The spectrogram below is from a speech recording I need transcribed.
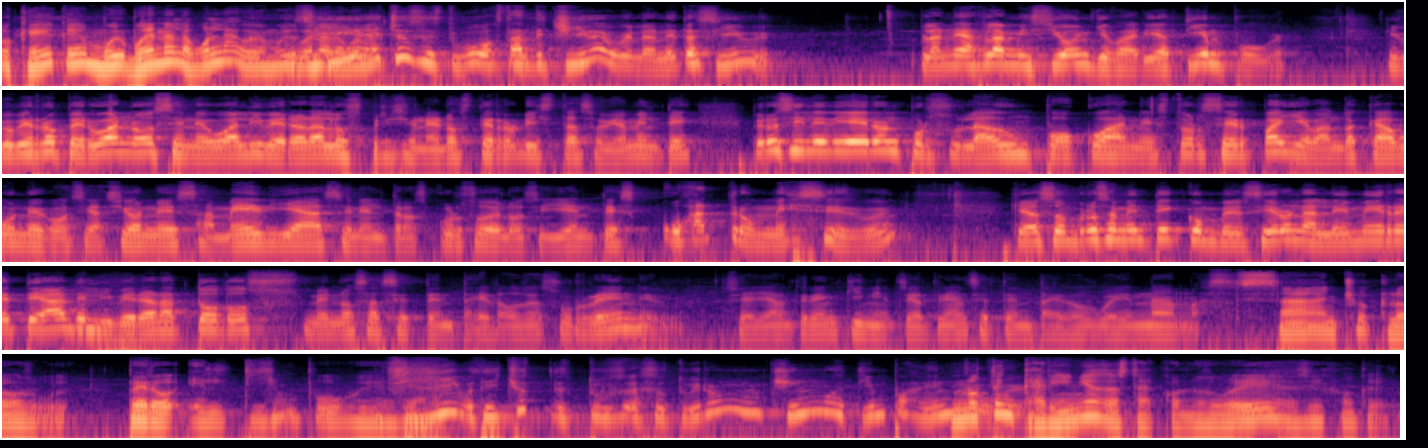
ok, ok. Muy buena la bola, güey. Muy buena sí, la bola. de hecho se estuvo bastante chida, güey. La neta sí, güey. Planear la misión llevaría tiempo, güey. El gobierno peruano se negó a liberar a los prisioneros terroristas, obviamente, pero sí le dieron por su lado un poco a Néstor Serpa, llevando a cabo negociaciones a medias en el transcurso de los siguientes cuatro meses, güey. Que asombrosamente convencieron al MRTA de liberar a todos menos a 72 de sus rehenes, güey. O sea, ya no tenían 500, ya tenían 72, güey, nada más. Sancho Claus, güey. Pero el tiempo, güey. Sí, de hecho, tuvieron un chingo de tiempo adentro. no te güey. encariñas hasta con los güeyes, así como que.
